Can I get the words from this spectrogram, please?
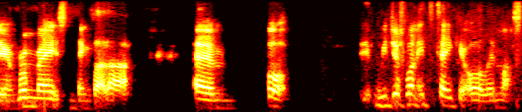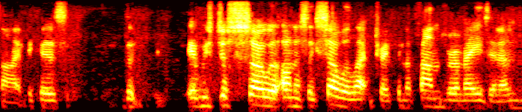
doing run rates and things like that. Um, but we just wanted to take it all in last night because the, it was just so honestly so electric and the fans were amazing and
